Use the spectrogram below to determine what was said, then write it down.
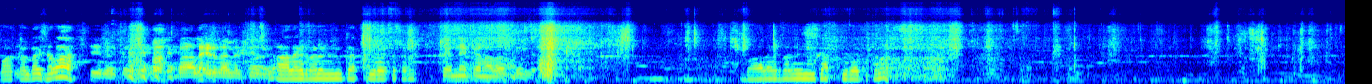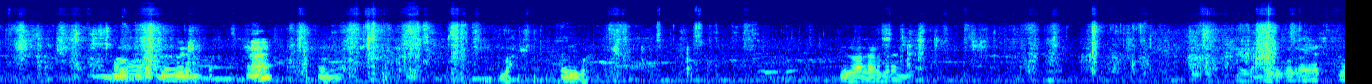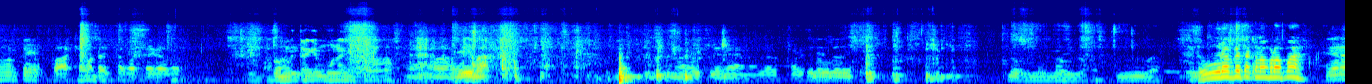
ಬಾಕಂತ ಸಲ ಬಾಲ ಹಿಡ್ದಲ್ಲ ಬಾಲ ಹಿಡ್ದಲ್ಲ ನಿನ್ ಕತ್ತಿರಕತ್ತಾನ ಕೆನ್ನೆ ಕಾಣಲ್ಲ ಈಗ ಬಾಲ ಹಿಡ್ದಲ್ಲ ನಿನ್ ಕತ್ತಿರಕತ್ತಾನ ಹಾಂ ಬಾ ಅಯ್ಯ ಬಾ ಇದು ಅಲ್ಲಾಡ್ಬಿಡಂಗೆ ಎಷ್ಟು ವರ್ಗ ಎಷ್ಟು ಪಾಠ ಕೊಂಡೋಗ್ತಾ ಗೊತ್ತಾಗದು Durah betak nomor berapa? Ya,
